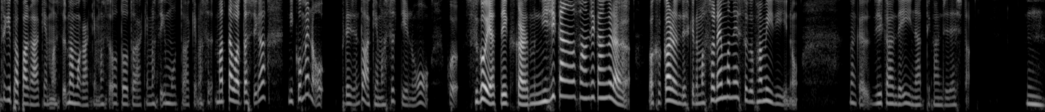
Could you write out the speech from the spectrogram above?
次パパが開けます。ママが開けます。弟が開けます。妹が開けます。また私が2個目のプレゼントを開けますっていうのをこうすごいやっていくから2時間3時間ぐらいはかかるんですけど、まあ、それもねすぐファミリーのなんか時間でいいなって感じでしたうん。っ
